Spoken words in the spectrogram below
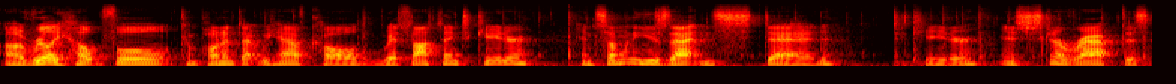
uh, really helpful component that we have called with authenticator. And so I'm gonna use that instead. Authenticator, and it's just gonna wrap this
